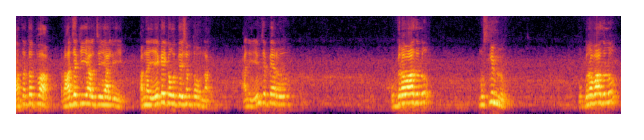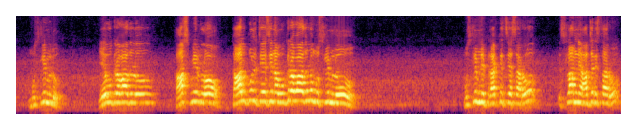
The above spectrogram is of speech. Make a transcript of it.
మతతత్వ రాజకీయాలు చేయాలి అన్న ఏకైక ఉద్దేశంతో ఉన్నారు ఆయన ఏం చెప్పారు? ఉగ్రవాదులు ముస్లింలు. ఉగ్రవాదులు ముస్లింలు. ఏ ఉగ్రవాదులు? కాశ్మీర్లో కాల్పులు చేసిన ఉగ్రవాదులు ముస్లింలు. ముస్లింని ప్రాక్టీస్ చేస్తారు ఇస్లాంని ఆచరిస్తారు.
